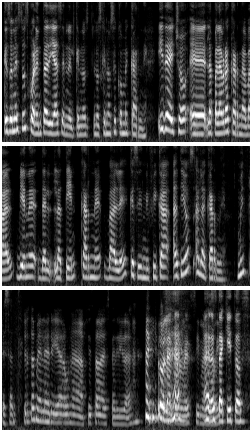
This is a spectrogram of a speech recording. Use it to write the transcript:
que son estos 40 días en el que los que no se come carne. Y de hecho, eh, la palabra carnaval viene del latín carne vale, que significa adiós a la carne. Muy interesante. Yo también le haría una fiesta de despedida. Yo la carne, sí me A los taquitos.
